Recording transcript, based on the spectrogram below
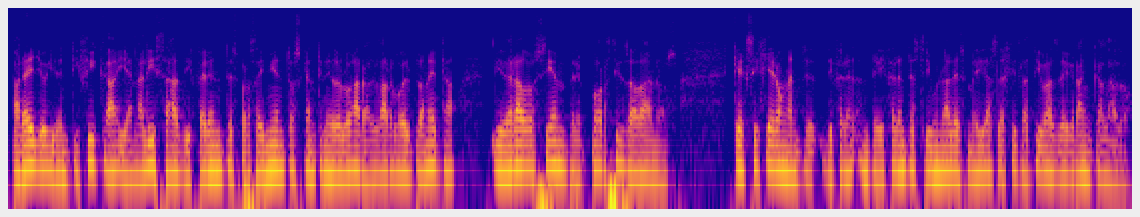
Para ello, identifica y analiza diferentes procedimientos que han tenido lugar a lo largo del planeta, liderados siempre por ciudadanos, que exigieron ante, diferentes tribunales medidas legislativas de gran calado,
